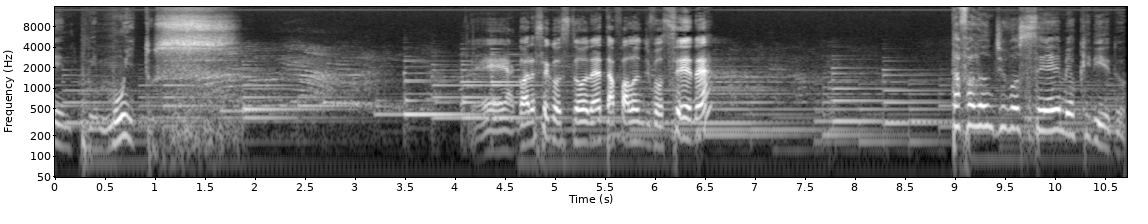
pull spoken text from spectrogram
entre muitos. Agora você gostou, né? Tá falando de você, né? Tá falando de você, meu querido.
